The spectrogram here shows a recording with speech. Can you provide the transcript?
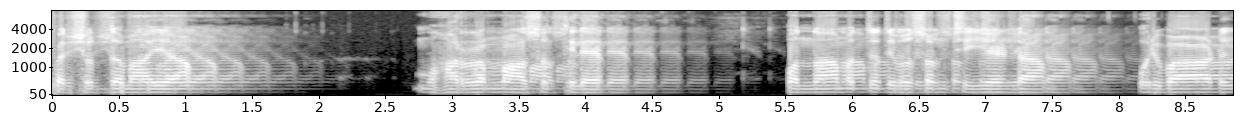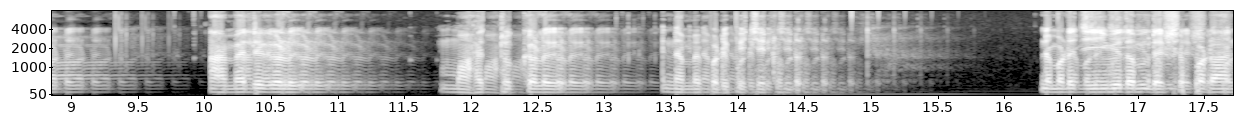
പരിശുദ്ധമായ മുഹറം മാസത്തിലെ ഒന്നാമത്തെ ദിവസം ചെയ്യേണ്ട ഒരുപാട് അമലുകൾ മഹത്തുക്കൾ നമ്മെ പഠിപ്പിച്ചിട്ടുണ്ട്. നമ്മുടെ ജീവിതം രക്ഷപ്പെടാൻ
